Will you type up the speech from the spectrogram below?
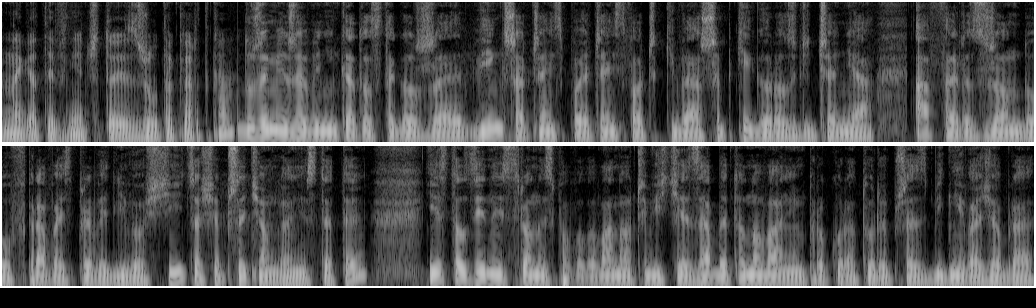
negatywnie. Czy to jest żółta kartka? W dużej mierze wynika to z tego, że większa część społeczeństwa oczekiwała szybkiego rozliczenia afer z rządów Prawa i Sprawiedliwości, co się przeciąga niestety. Jest to z jednej strony spowodowane oczywiście zabetonowaniem prokuratury przez Zbigniewa Ziobra,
